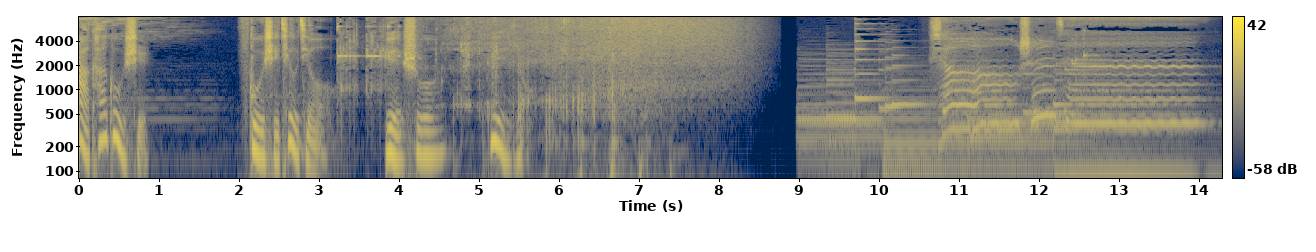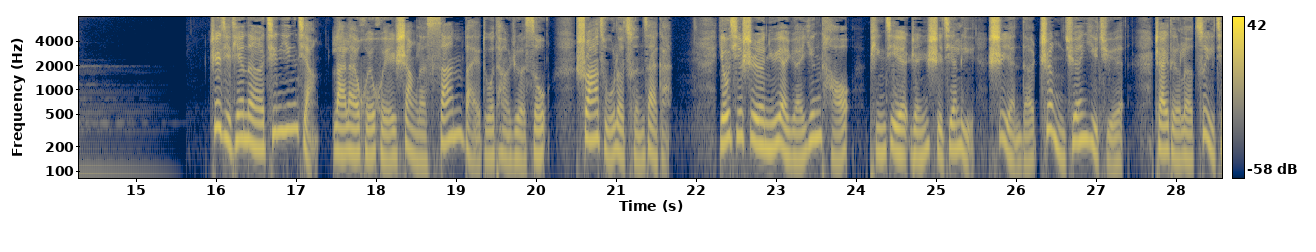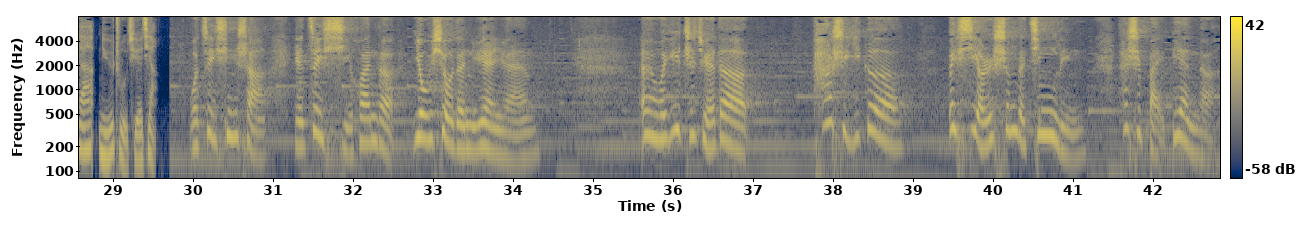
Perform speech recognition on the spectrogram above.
大咖故事，故事舅舅，越说越有。小世界。这几天呢，金鹰奖来来回回上了三百多趟热搜，刷足了存在感。尤其是女演员樱桃，凭借《人世间》里饰演的郑娟一角，摘得了最佳女主角奖。我最欣赏也最喜欢的优秀的女演员，嗯，我一直觉得她是一个为戏而生的精灵，她是百变的，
